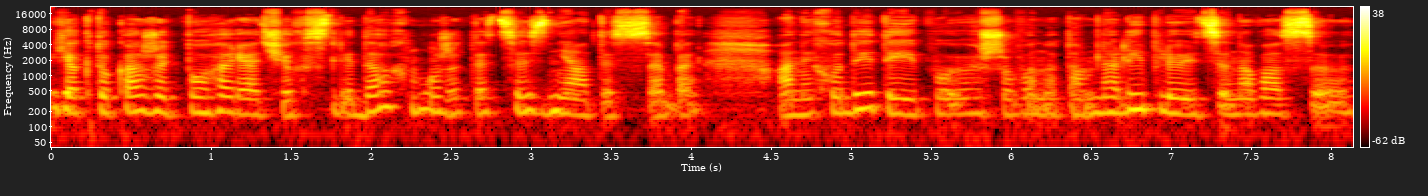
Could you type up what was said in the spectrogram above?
як то кажуть, по гарячих слідах можете це зняти з себе, а не ходити, і що воно там наліплюється на вас, е, е,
